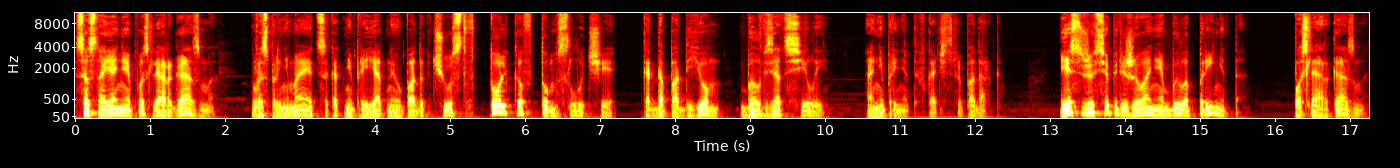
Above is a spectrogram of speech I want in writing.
Состояние после оргазма – воспринимается как неприятный упадок чувств только в том случае, когда подъем был взят силой, а не принят в качестве подарка. Если же все переживание было принято, после оргазма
